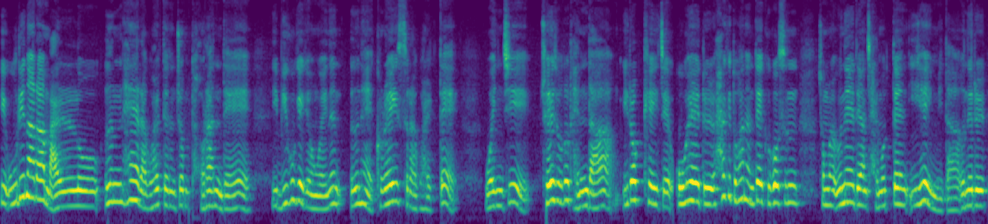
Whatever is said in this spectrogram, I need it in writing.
이 우리나라 말로 은혜라고 할 때는 좀 덜한데 이 미국의 경우에는 은혜, 그레이스라고 할 때 왠지 죄 져도 된다 이렇게 이제 오해를 하기도 하는데 그것은 정말 은혜에 대한 잘못된 이해입니다. 은혜를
